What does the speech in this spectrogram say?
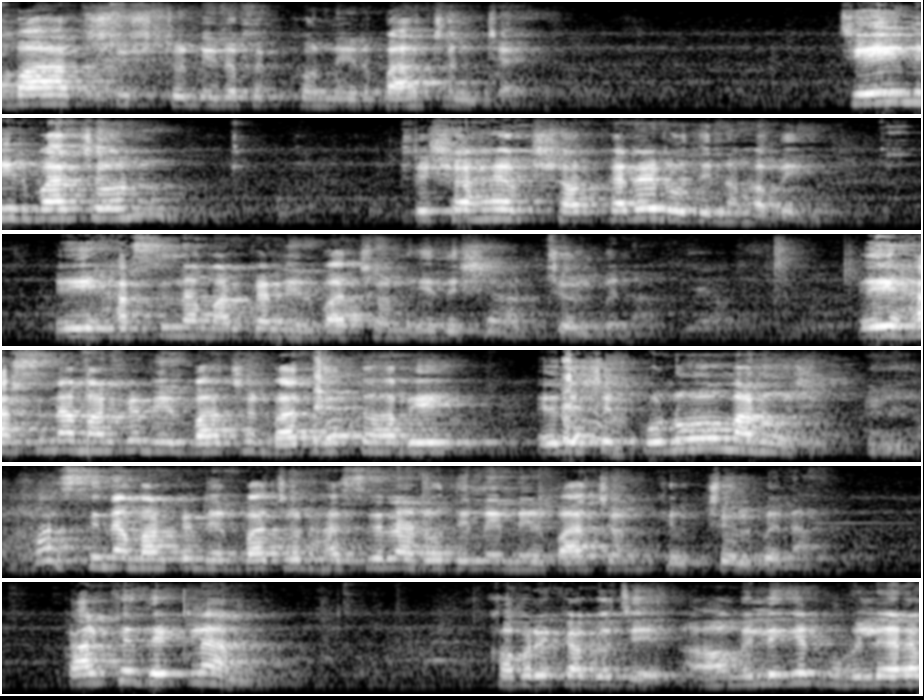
অবাধ, সুষ্ঠু, নিরপেক্ষ নির্বাচন চাই। যেই নির্বাচন সহায়ক সরকারের অধীনে হবে, এই হাসিনা মার্কা নির্বাচন এদেশে আর চলবে না। এই হাসিনা মার্কা নির্বাচন বাদ দিতে হবে এদেশের কোনো মানুষ হাসিনা মার্কা নির্বাচন, হাসিনার অধীনে নির্বাচন কেউ চলবে না। কালকে দেখলাম খবরের কাগজে আওয়ামী লীগের মহিলারা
